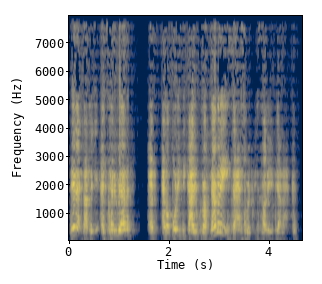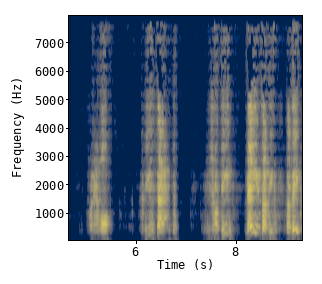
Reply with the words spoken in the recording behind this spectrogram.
tényleg, tehát, hogy egyszerűen ez, ez a politikájuknak nem része ez, hogy visszalépjenek, hanem a tisztelet. És a ti, megint a tiszt, tehát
